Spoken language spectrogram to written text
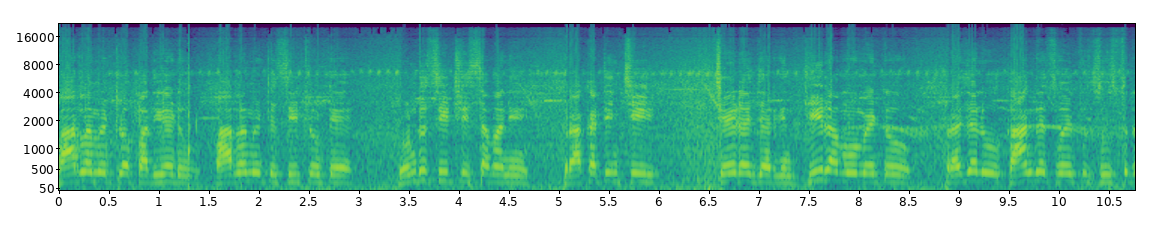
పార్లమెంట్లో పదిహేడు పార్లమెంటు సీట్లు ఉంటే రెండు సీట్లు ఇస్తామని ప్రకటించి చేయడం జరిగింది. తీరా మూమెంటు ప్రజలు కాంగ్రెస్ వైపు చూస్తున్న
